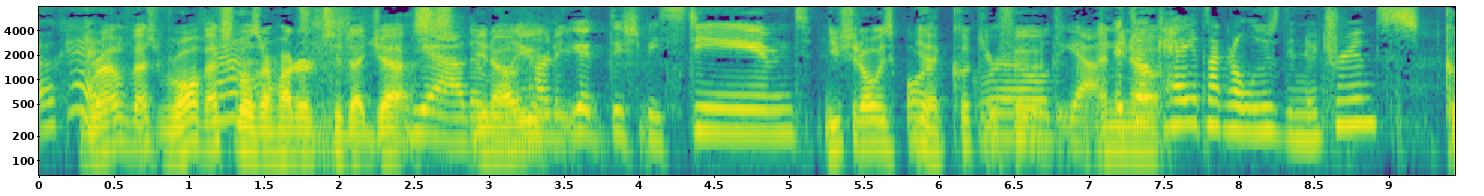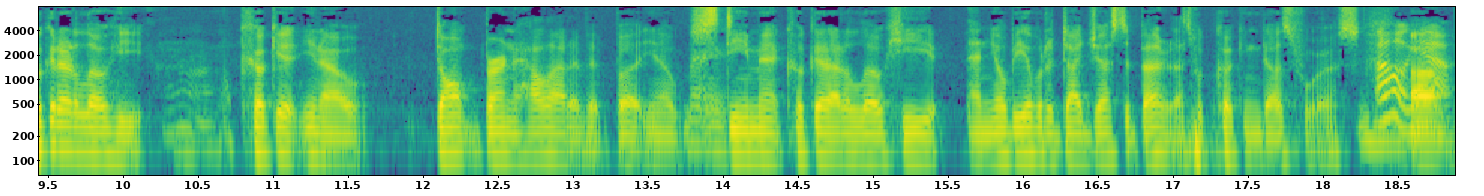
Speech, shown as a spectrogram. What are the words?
okay, raw, veg- raw vegetables Yeah. are harder to digest Yeah, they're you know really you, hard. To, they should be steamed. you should always yeah cook your food yeah. and it's know okay. It's not going to lose the nutrients. cook it at a low heat. Cook it, you know, don't burn the hell out of it, but you know, Right. steam it, cook it at a low heat, and you'll be able to digest it better. That's what cooking does for us. Oh yeah,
